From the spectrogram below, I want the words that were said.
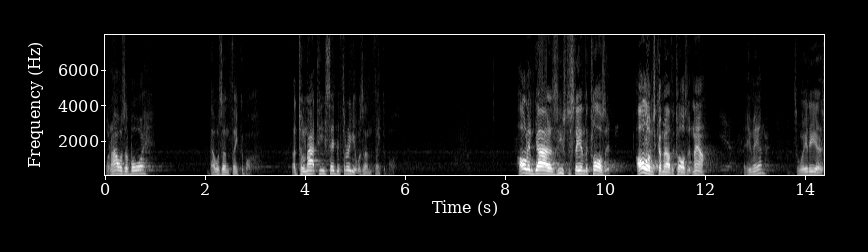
When I was a boy, that was unthinkable. Until 1973, it was unthinkable. All them guys used to stay in the closet. All of them's come out of the closet now. Amen? That's the way it is.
